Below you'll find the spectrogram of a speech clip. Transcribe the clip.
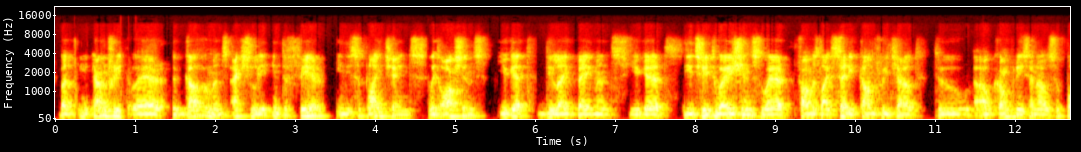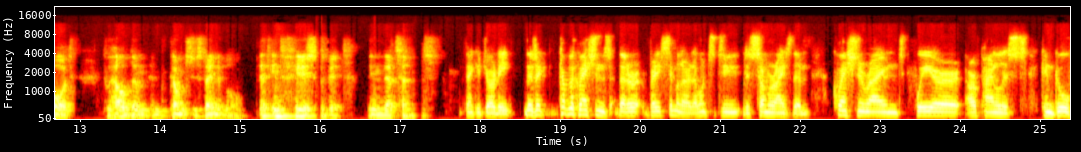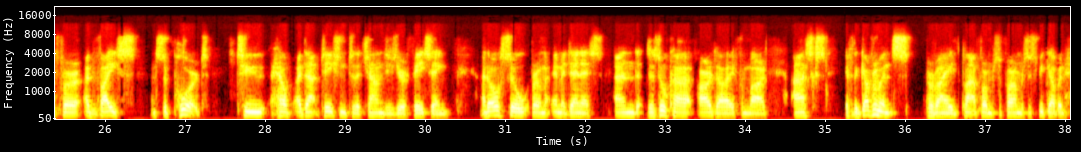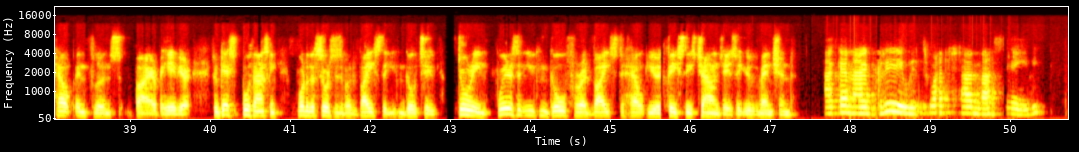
But in countries where the governments actually interfere in the supply chains with auctions, you get delayed payments, you get these situations where farmers like Zedi can't reach out to our companies and our support to help them and become sustainable. That interferes a bit in that sense. Thank you, Jordi. There's a couple of questions that are very similar. I wanted to, to summarize them. Question around where our panelists can go for advice and support to help adaptation to the challenges you're facing. And also from Emma Dennis and Zizoka Ardai from Mars asks if the governments provide platforms for farmers to speak up and help influence buyer behaviour. So I guess both asking what are the sources of advice that you can go to? Doreen, where is it you can go for advice to help you face these challenges that you've mentioned? I can agree with what Hannah said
